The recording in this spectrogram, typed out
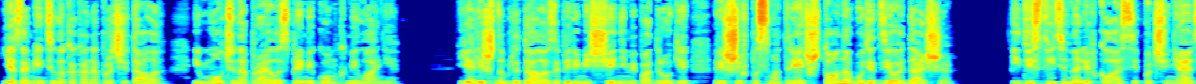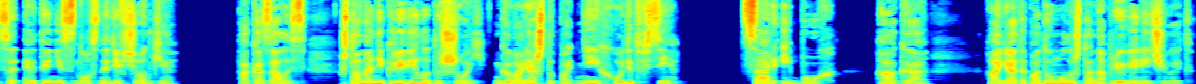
Я заметила, как она прочитала, и молча направилась прямиком к Милане. Я лишь наблюдала за перемещениями подруги, решив посмотреть, что она будет делать дальше – и действительно ли в классе подчиняются этой несносной девчонке? Оказалось, что она не кривила душой, говоря, что под ней ходят все. Царь и бог. Ага. А я-то подумала, что она преувеличивает.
